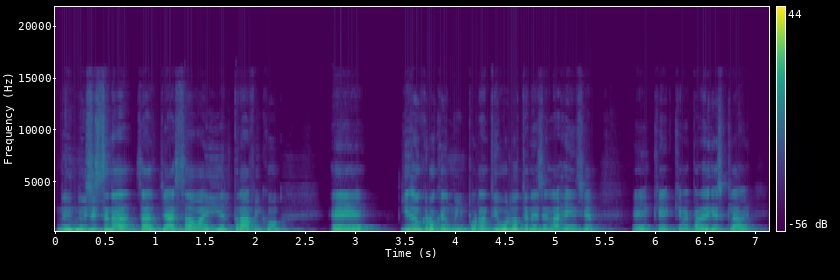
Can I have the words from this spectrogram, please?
no, no hiciste nada, o sea, ya estaba ahí el tráfico, eh, y eso creo que es muy importante y vos lo tenés en la agencia, eh, que, que me parece que es clave.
